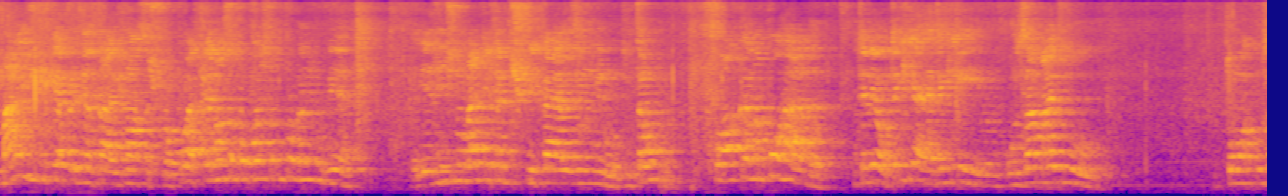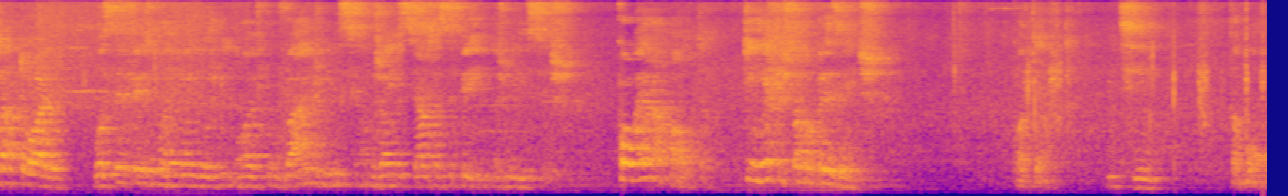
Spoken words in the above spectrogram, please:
Mais do que apresentar as nossas propostas, porque a nossa proposta é um programa de governo. E a gente não vai tentar te explicar elas em um minuto. Então, foca na porrada. Entendeu? Tem que, é, tem que usar mais o tom acusatório. Você fez uma reunião em 2009 com vários milicianos já iniciados na CPI, das milícias. Qual era a pauta? Quem é que estava presente? Quanto tempo? 25. Tá bom.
